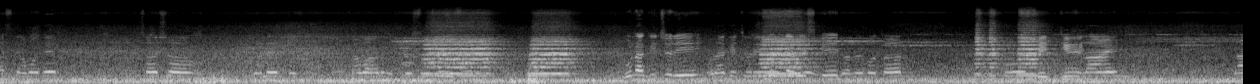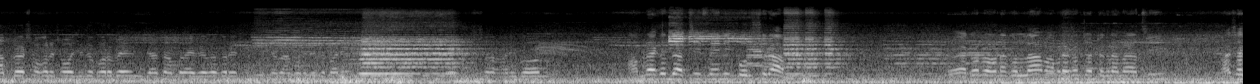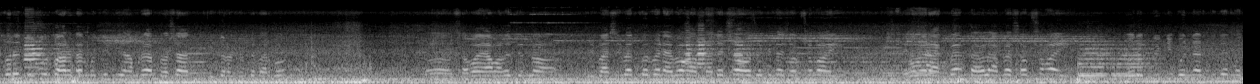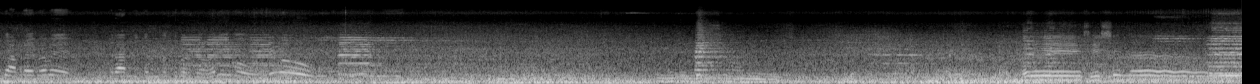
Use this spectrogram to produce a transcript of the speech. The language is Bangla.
আজকে আমাদের ছয়শো জনের খাবার গুনা খিচুড়ি শুকনা বিস্কিট, জলের বোতল লাইন আপনারা সকলে সহযোগিতা করবেন যাতে আমরা এইভাবে করে সেবা করে যেতে পারি। আমরা এখন যাচ্ছি ফেনী পরশুরাম। তো এখন রওনা করলাম, আমরা এখন চট্টগ্রামে আছি। আশা করি দুপুর বারোটার মধ্যে গিয়ে আমরা প্রসাদ বিতরণ করতে পারব। তো সবাই আমাদের জন্য আশীর্বাদ করবেন এবং আপনাদের সহযোগিতা সবসময় এভাবে রাখবেন। তাহলে আমরা সবসময় গরিব দুঃখী বন্যার্থীদের মধ্যে আমরা এভাবে ত্রাণ বিতরণ করতে পারব। হরি বল,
